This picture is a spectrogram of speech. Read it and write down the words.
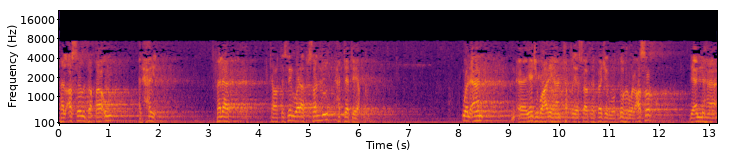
فالأصل بقاء الحيض. فلا تغتسل ولا تصلي حتى تيقن. والآن آه، يجب عليها أن تقضي صلاة الفجر والظهر والعصر لأنها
